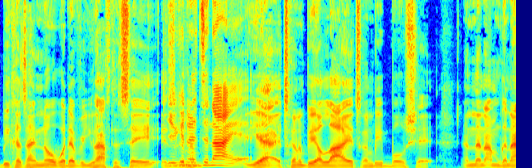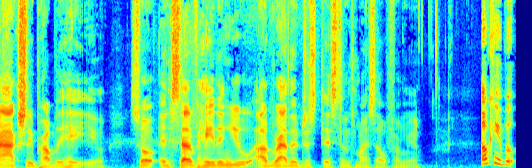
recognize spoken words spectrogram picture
because I know whatever you have to say is You're gonna deny it. Yeah, it's gonna be a lie. It's gonna be bullshit, and then I'm gonna actually probably hate you. So instead of hating you, I'd rather just distance myself from you. Okay, but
